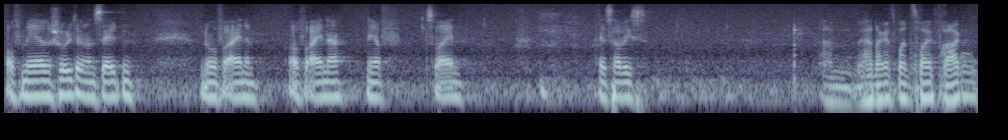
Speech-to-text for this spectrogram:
auf mehrere Schultern und selten nur auf einem, auf einer, nee, auf zweien. Jetzt habe ich es. Ähm, Herr Nagelsmann, zwei Fragen.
